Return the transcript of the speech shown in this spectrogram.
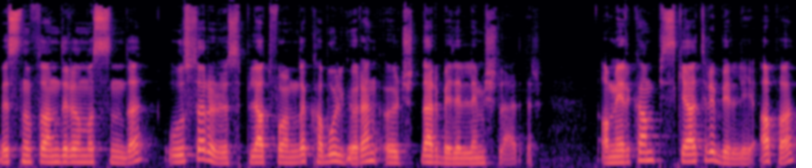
ve sınıflandırılmasında uluslararası platformda kabul gören ölçütler belirlemişlerdir. Amerikan Psikiyatri Birliği APA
